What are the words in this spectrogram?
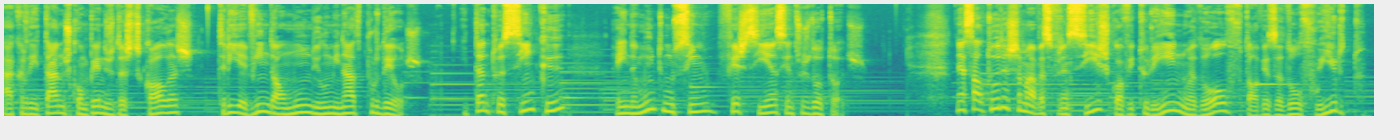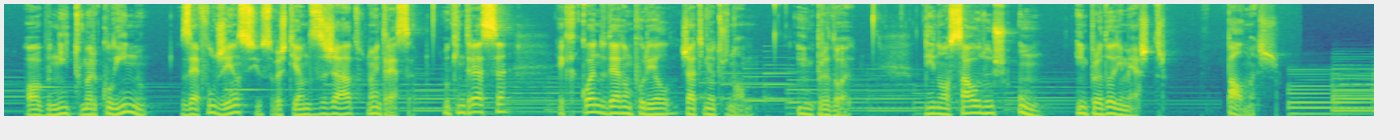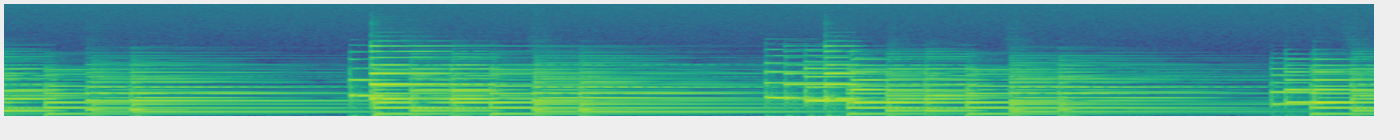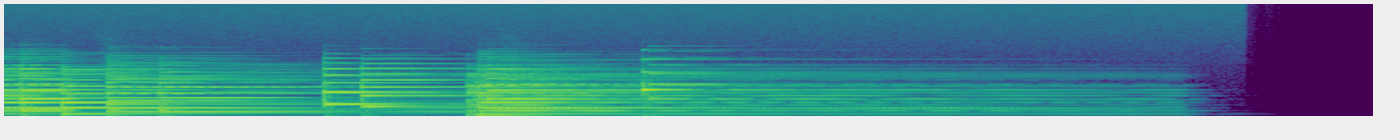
a acreditar nos compêndios das escolas, teria vindo ao mundo iluminado por Deus, e tanto assim que, ainda muito mocinho, fez ciência entre os doutores. Nessa altura chamava-se Francisco, ou Vitorino, Adolfo, talvez Adolfo Hirto, ou Benito Marcolino, Zé Fulgêncio, Sebastião Desejado, não interessa. O que interessa é que quando deram por ele já tinha outro nome: Imperador. Dinossauros I, Imperador e Mestre. Palmas.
